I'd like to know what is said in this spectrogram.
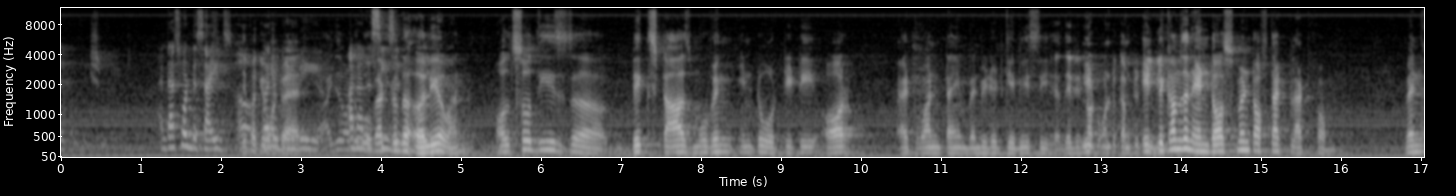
the completion rate. And that's what decides uh, Deepak, you whether want to there'll add? be I just want another to go back season. to the earlier one. Also, these uh, big stars moving into OTT or at one time when we did KBC, Yeah, They did it, not want to come to TV. it becomes an endorsement of that platform. When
